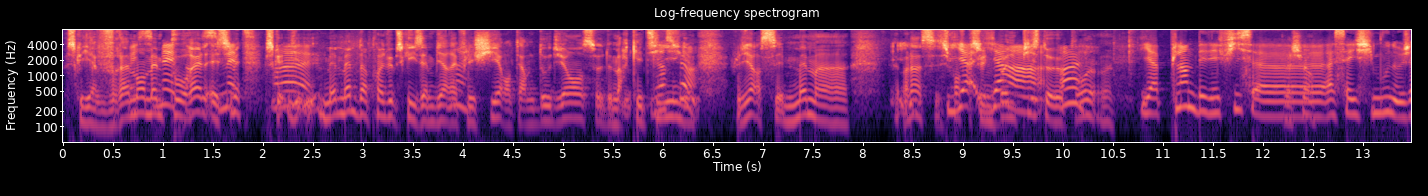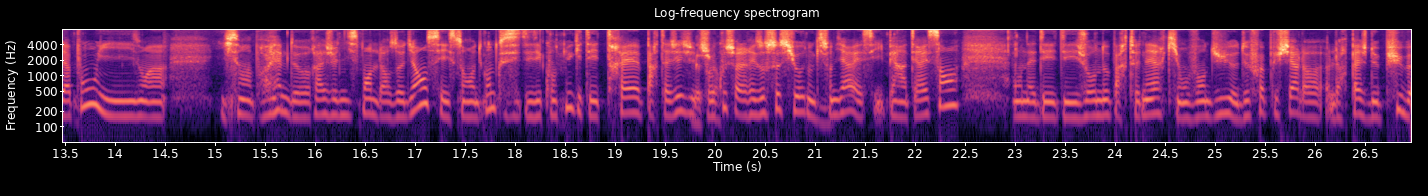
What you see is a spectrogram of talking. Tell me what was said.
parce qu'il y a vraiment, même mettent, pour hein, elles, mettent. mettent. parce que Ouais. même, même d'un point de vue, parce qu'ils aiment bien Ouais. réfléchir en termes d'audience, de marketing. Je veux dire, c'est même un. Voilà, je pense a- que c'est une bonne un- piste ouais. pour eux. Il y a plein de bénéfices euh, à Saishimun au Japon. Ils ont un, ils ont un problème de rajeunissement de leurs audiences et ils se sont rendus compte que c'était des contenus qui étaient très partagés Bien pour sûr. le coup sur les réseaux sociaux. Donc ils se sont dit ah, ouais, c'est hyper intéressant. On a des, des journaux partenaires qui ont vendu euh, deux fois plus cher leur, leur page de pub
